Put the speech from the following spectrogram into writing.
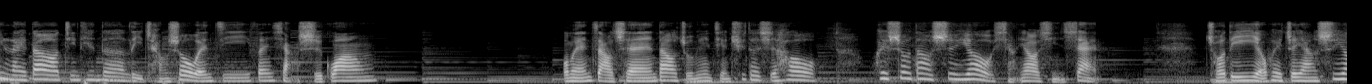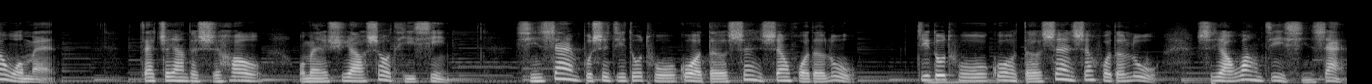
迎来到今天的李长寿文集分享时光。我们早晨到主面前去的时候，会受到试诱，想要行善；仇敌也会这样试诱我们。在这样的时候，我们需要受提醒：行善不是基督徒过得胜生活的路。基督徒过得胜生活的路，是要忘记行善，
